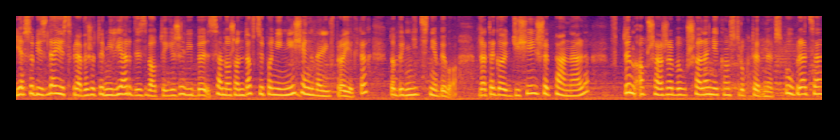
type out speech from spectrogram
Ja sobie zdaję sprawę, że te miliardy złotych, jeżeli by samorządowcy po nie nie sięgnęli w projektach, to by nic nie było. Dlatego dzisiejszy panel w tym obszarze był szalenie konstruktywny. Współpraca,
